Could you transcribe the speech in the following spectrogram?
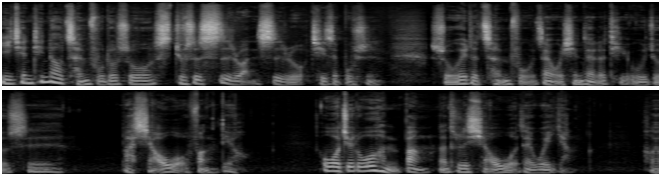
以前听到臣服都说就是示软示弱，其实不是。所谓的臣服，在我现在的体悟就是把小我放掉。我觉得我很棒，那都是小我在喂养。好，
